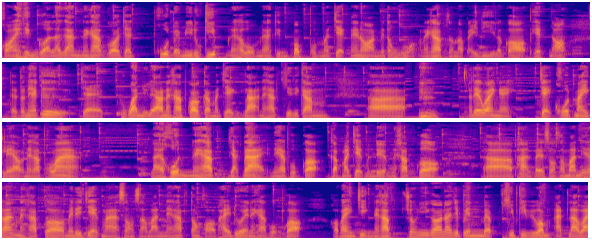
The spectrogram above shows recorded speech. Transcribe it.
ขอให้ถึงก่อนแล้วกันนะครับ ก็จะพูดแบบนี้ทุกคลิปนะครับผมนะถึงป๊บผมมาแจกแน่นอนไม่ต้องห่วงนะครับสำหรับ ID แล้วก็เพชรเนาะแต่ตอนนี้คือแจกทุกวันอยู่แล้วนะครับ ก็กลับมาแจกอีกละนะครับ กิจกรรมอ่าเรียกว่าไง แจกโค้ดมาอีกแล้วนะครับ เพราะว่า หลายคนนะครับอยากได้นะครับผมก็กลับมาแจกเหมือนเดิมนะครับ ก็ผ่านไป2อสวันนี่บ้างนะครับ ก็ไม่ได้แจกมา2อสวันนะครับ ต้องขออภัยด้วยนะครับ ผมก็ขออภัยจริงๆนะครับ ช่วงนี้ก็น่าจะเป็นแบบคลิปที่พี่บอมอัดละไว้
